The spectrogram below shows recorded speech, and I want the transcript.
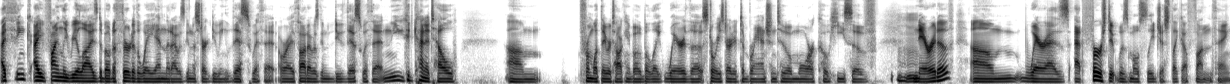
I think I finally realized about a third of the way in that I was going to start doing this with it, or I thought I was going to do this with it, and you could kind of tell, um, from what they were talking about but like where the story started to branch into a more cohesive Mhm. narrative um whereas at first it was mostly just like a fun thing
